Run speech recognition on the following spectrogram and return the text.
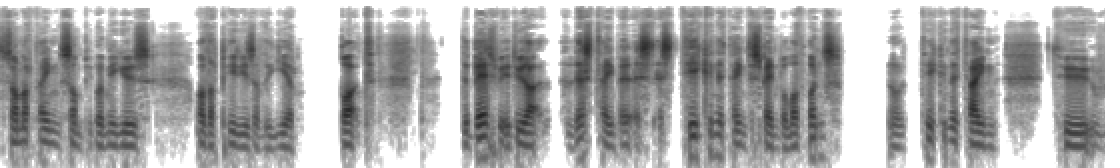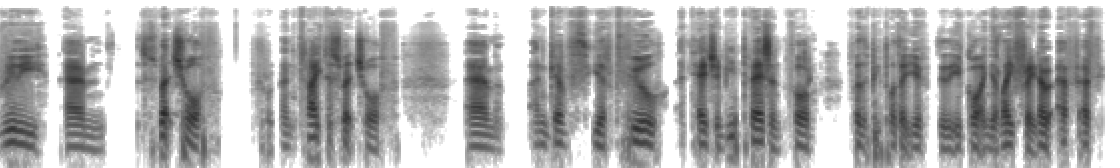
summertime. Some people may use other periods of the year. But the best way to do that this time is, is taking the time to spend with loved ones. You know, taking the time to really um, switch off and try to switch off um, and give your full attention. Be present for, for the people that you've that you've got in your life right now. If if,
